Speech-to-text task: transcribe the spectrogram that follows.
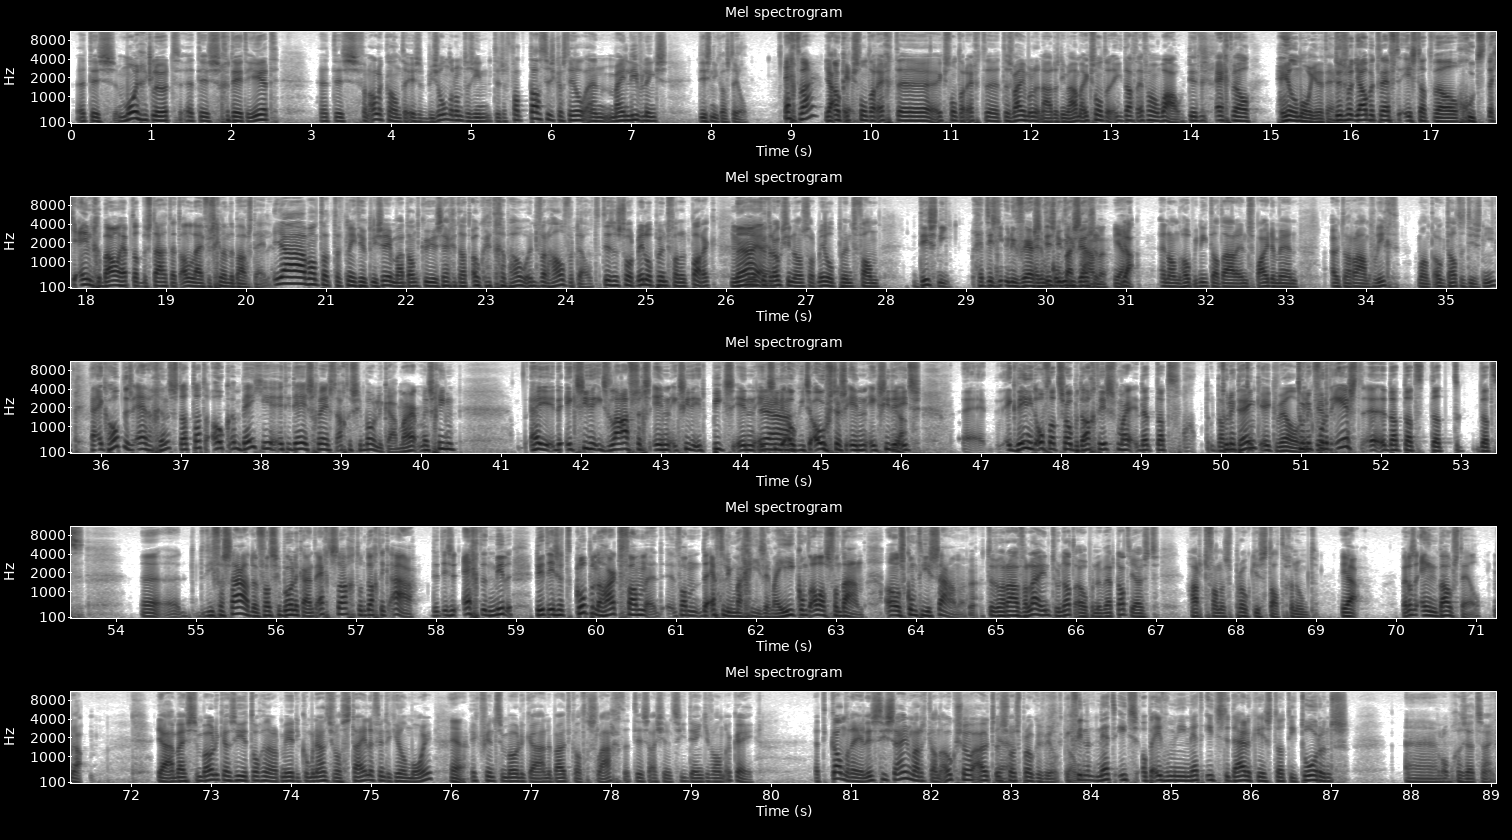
Het is mooi gekleurd. Het is gedetailleerd. Het is van alle kanten is het bijzonder om te zien. Het is een fantastisch kasteel en mijn lievelings Disney kasteel. Echt waar? Ja, Oké. ik stond daar echt, eh, ik stond daar echt eh, te zwijmelen. Nou, dat is niet waar. Maar ik, stond, er- ik dacht even van wauw, dit is echt wel heel mooi in het echt. Dus wat jou betreft is dat wel goed. Dat je één gebouw hebt dat bestaat uit allerlei verschillende bouwstijlen. Ja, want dat, dat klinkt heel cliché, maar dan kun je zeggen dat ook het gebouw een verhaal vertelt. Het is een soort middelpunt van het park. Nou, maar je ja, kunt er ook zien als een soort middelpunt van Disney. Het Disney-universum komt daar Disney-universum. samen. Ja. Ja. En dan hoop ik niet dat daar een Spider-Man uit een raam vliegt. Want ook dat is Disney. Ja, ik hoop dus ergens dat dat ook een beetje het idee is geweest achter Symbolica. Maar misschien... Hey, ik zie er iets laafzigs in. Ik zie er iets pieks in. Ik Ja. zie er ook iets oosters in. Ik zie er Ja. iets... eh, ik weet niet of dat zo bedacht is, maar dat, dat, Dat Toen ik- denk ik wel. toen ik, voor heb- het eerst eh, dat, dat, dat, dat, eh, die façade van Symbolica in het echt zag, toen dacht ik, ah, dit is echt een midden, dit is het kloppende hart van, van de Efteling magie, zeg maar. Hier komt alles vandaan. Alles komt hier samen. Ja, Terwijl Ravelijn, toen dat opende, werd dat juist hart van een sprookjesstad genoemd. Ja, maar dat is één bouwstijl. Ja, en bij Symbolica zie je toch inderdaad meer die combinatie van stijlen, vind ik heel mooi. Ja. Ik vind Symbolica aan de buitenkant geslaagd. Het is, als je het ziet, denk je van, oké, het kan realistisch zijn, maar het kan ook zo uit een Ja. soort sprookjeswereld Ik komen. vind het net iets, op een of andere manier net iets te duidelijk is dat die torens... ehm, erop gezet zijn.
